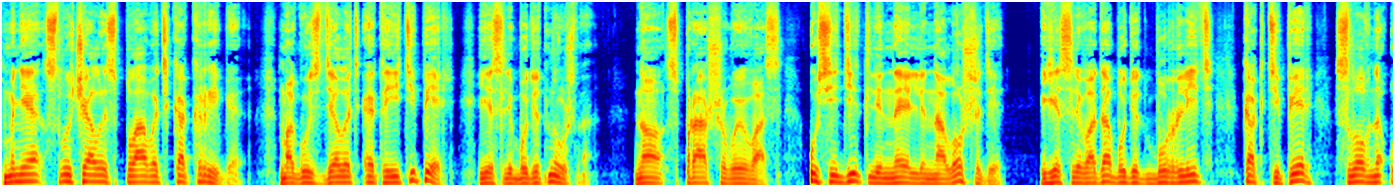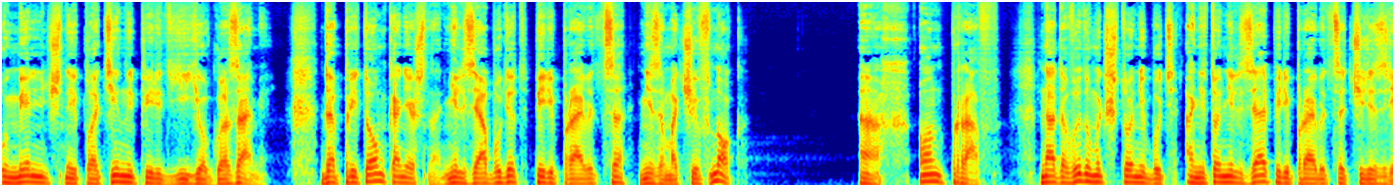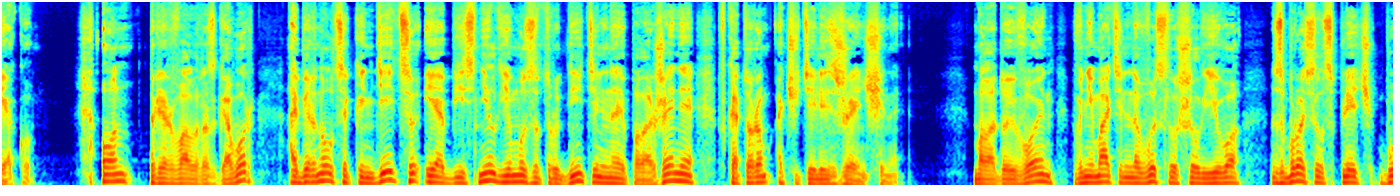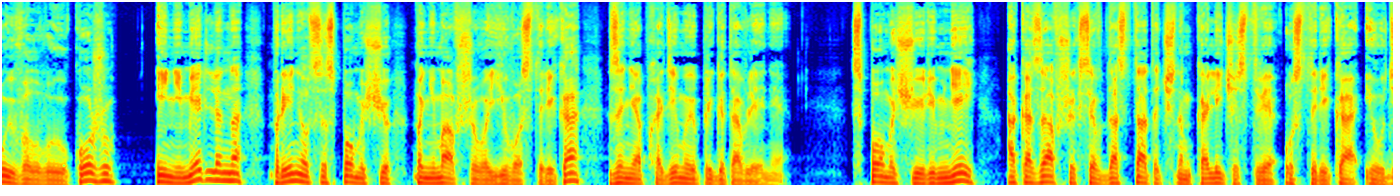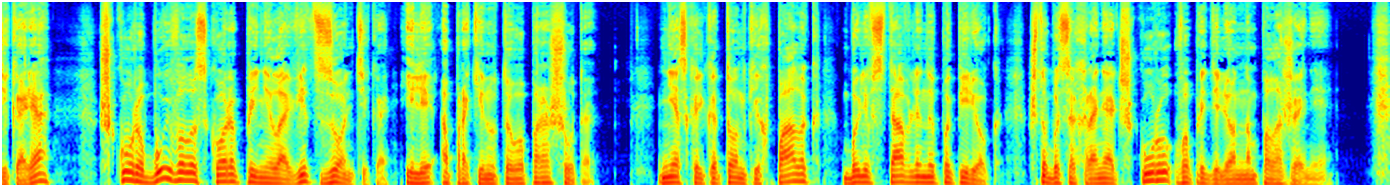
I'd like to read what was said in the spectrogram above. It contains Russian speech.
«Мне случалось плавать как рыбе. Могу сделать это и теперь, если будет нужно. Но спрашиваю вас, усидит ли Нелли на лошади, если вода будет бурлить, как теперь, словно у мельничной плотины перед ее глазами? Да при том, конечно, нельзя будет переправиться, не замочив ног. Ах, он прав. Надо выдумать что-нибудь, а не то нельзя переправиться через реку. Он прервал разговор, обернулся к индейцу и объяснил ему затруднительное положение, в котором очутились женщины. Молодой воин внимательно выслушал его, сбросил с плеч буйволовую кожу и немедленно принялся с помощью понимавшего его старика за необходимые приготовления. С помощью ремней, оказавшихся в достаточном количестве у старика и у дикаря, шкура буйвола скоро приняла вид зонтика или опрокинутого парашюта. Несколько тонких палок были вставлены поперек, чтобы сохранять шкуру в определенном положении.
